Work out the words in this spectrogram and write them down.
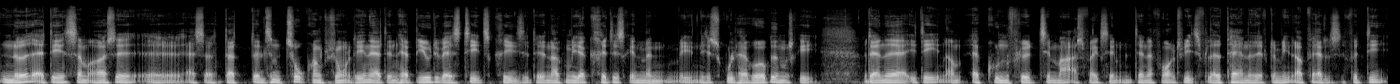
noget af det, som også, øh, altså, der, der er ligesom to konklusioner. Det ene er, at den her biodiversitetskrise, det er nok mere kritisk, end man egentlig skulle have håbet måske. Og det andet er ideen om at kunne flytte til Mars, for eksempel. Den er forholdsvis fladpandet efter min opfattelse, fordi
